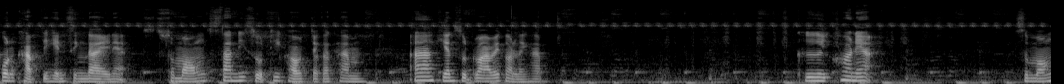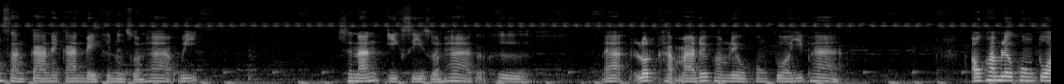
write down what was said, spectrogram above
คนขับจะเห็นสิ่งใดเนี่ย สมองสั้นที่สุดที่เขาจะกระทำอ่าเขียนสุดวาไว้ก่อนเลยครับ คือข้อเนี้ย สมองสั่งการในการเบรกคือ1ส่วน5วิฉะนั้นอีก4ส่วน5ก็คือนะฮะรถขับมาด้วยความเร็วคงตัว 25 เอาความเร็วคงตัว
